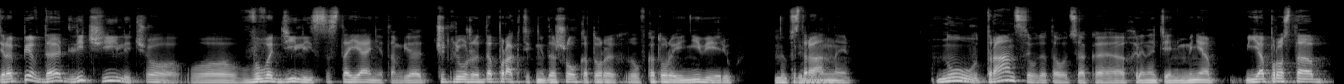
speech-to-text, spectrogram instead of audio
Терапевт, да, лечили, что, выводили из состояния, там, я чуть ли уже до практик не дошел, которых, в которые не верю Например. странные. Ну, трансы, вот это вот всякая хренотень. Меня, я просто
